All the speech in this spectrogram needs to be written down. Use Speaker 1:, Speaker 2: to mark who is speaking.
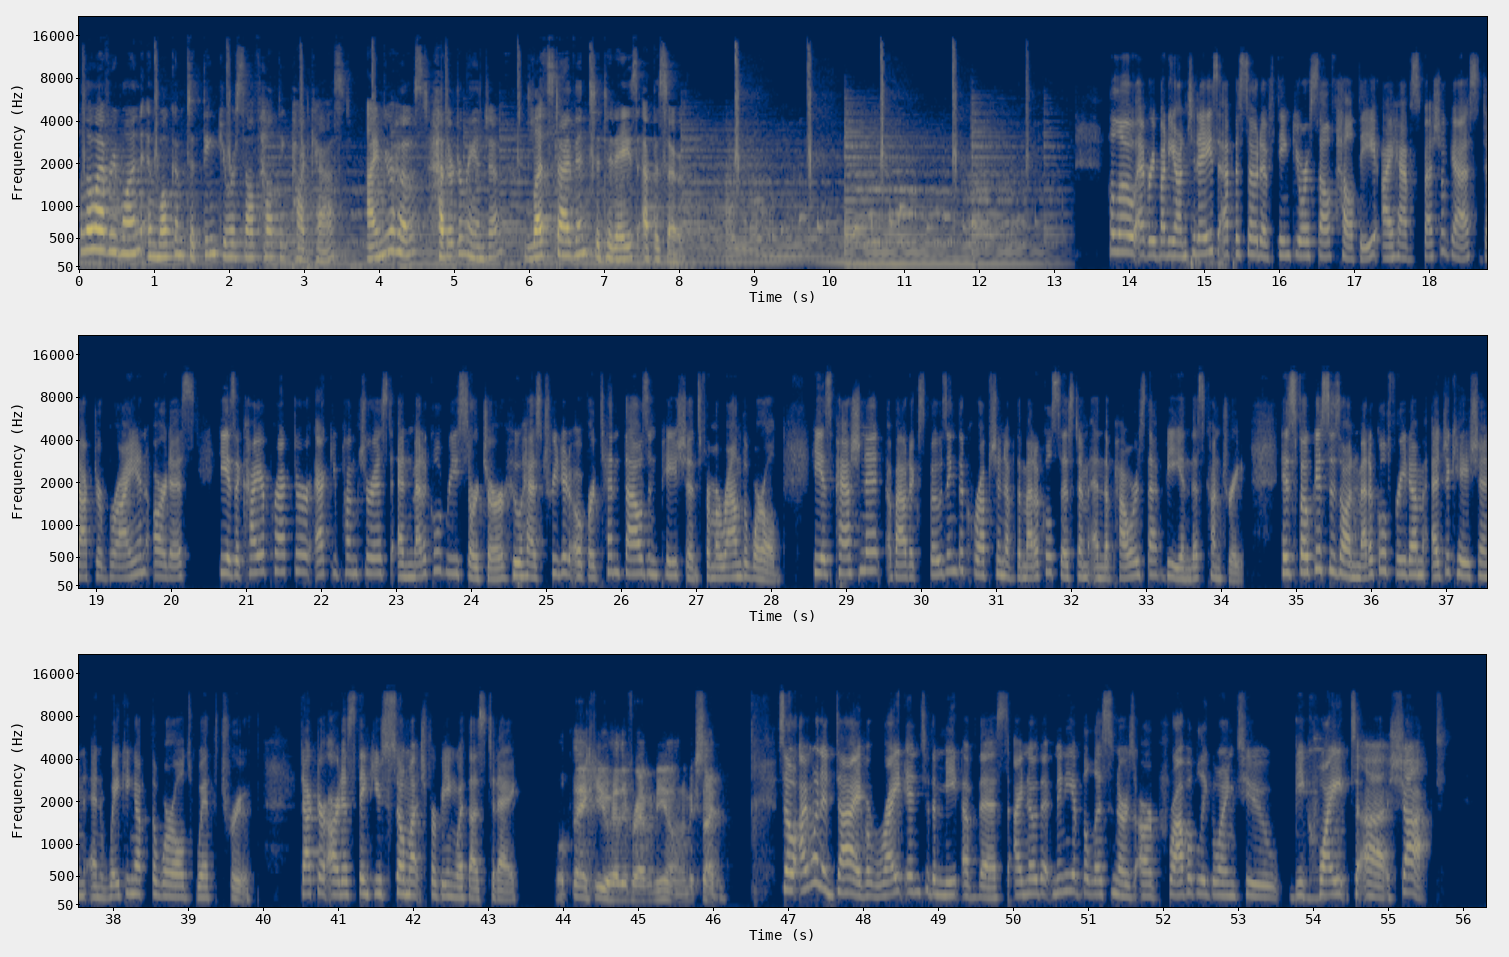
Speaker 1: Hello, everyone, and welcome to Think Yourself Healthy podcast. I'm your host, Heather Duranja. Let's dive into today's episode. Hello, everybody. On today's episode of Think Yourself Healthy, I have special guest, Dr. Bryan Ardis. He is a chiropractor, acupuncturist, and medical researcher who has treated over 10,000 patients from around the world. He is passionate about exposing the corruption of the medical system and the powers that be in this country. His focus is on medical freedom, education, and waking up the world with truth. Dr. Ardis, thank you so much for being with us today.
Speaker 2: Well, thank you, Heather, for having me on. I'm excited.
Speaker 1: So I want to dive right into the meat of this. I know that many of the listeners are probably going to be quite uh, shocked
